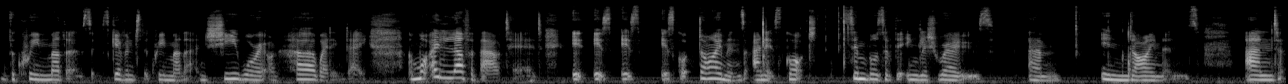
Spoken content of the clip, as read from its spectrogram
the Queen Mother's. It was given to the Queen Mother, and she wore it on her wedding day. And what I love about it, it it's it's it's got diamonds and it's got symbols of the English rose um, in diamonds, and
